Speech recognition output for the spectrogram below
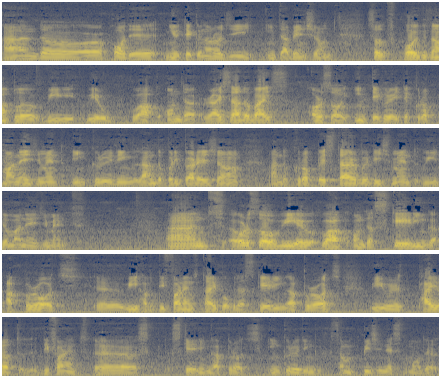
and uh, for the new technology intervention. So, for example, we will work on the rice advice, also integrate crop management, including land preparation and crop establishment, weed management and also we work on the scaling approach. Uh, we have different type of the scaling approach. We will pilot different uh, scaling approach, including some business model.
